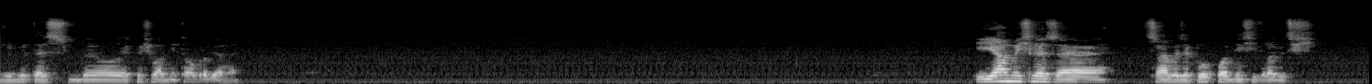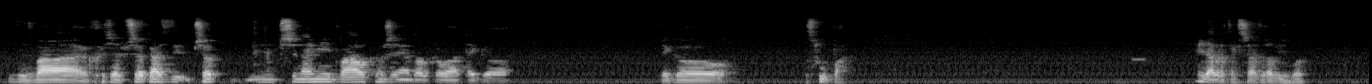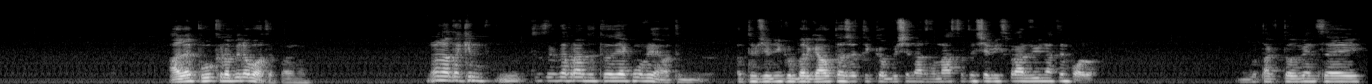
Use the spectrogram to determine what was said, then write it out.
Żeby też było jakoś ładnie to obrobione. I ja myślę, że trzeba będzie pług podnieść i zrobić dwa, chociaż przy okazji, przy, przynajmniej dwa okrążenia dookoła tego tego słupa. I dobra, tak trzeba zrobić, bo ale pług robi robotę, powiem. No na takim, tak naprawdę to jak mówiłem o tym, o tym ziemniku Bergauta, że tylko by się na 12 ten siewnik sprawdził i na tym polu. Bo tak to więcej,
